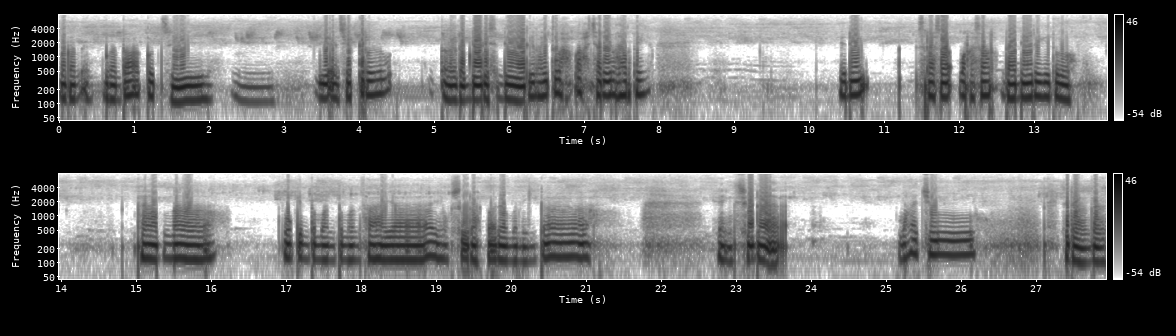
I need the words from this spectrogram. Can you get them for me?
bukan bukan takut sih hmm, dia insecure terhadap diri sendiri lah itu ah carilah artinya jadi serasa merasa rendah diri gitu loh. Karena mungkin teman-teman saya yang sudah pada menikah yang sudah maju sedangkan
